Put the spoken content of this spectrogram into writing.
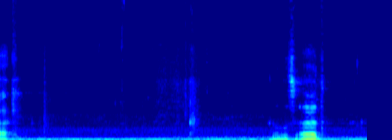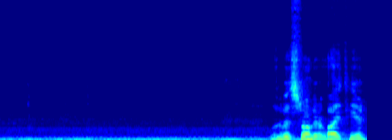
back. Let's add a little bit stronger light here.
